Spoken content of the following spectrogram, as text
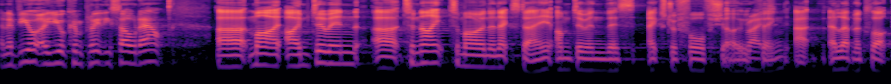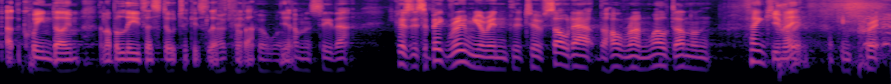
And have you are you completely sold out? Uh, my, I'm doing uh, tonight, tomorrow, and the next day. I'm doing this extra fourth show Right. thing at 11 o'clock at the Queen Dome, and I believe there's still tickets left for that. cool. We'll Yeah. come and see that. because it's a big room you're in to, to have sold out the whole run. Well done on Thank you, mate. fucking prick.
